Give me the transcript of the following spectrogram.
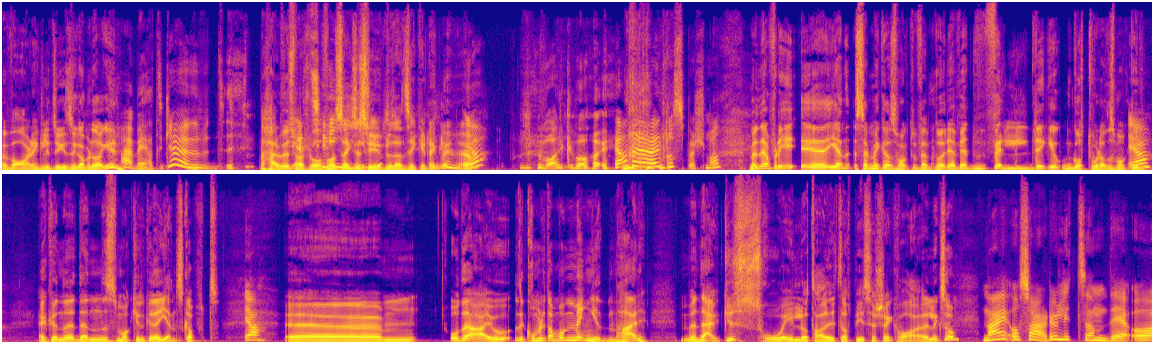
Var det egentlig tyggis i gamle dager? Jeg vet ikke. Her er vi spørsmål på 67 sikkert, egentlig. Ja. Ja. Ja, det er et godt spørsmål. Men ja, fordi, eh, igjen, selv om jeg ikke har smakt på 15 år, jeg vet veldig godt hvordan det smaker. Ja. Jeg kunne, den smaken kunne jeg gjenskapt. Ja. Uh, og det er jo Det kommer litt an på mengden her, men det er jo ikke så ille å ta litt av spiseskje kvae, liksom. Nei, og så er det jo litt sånn det å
